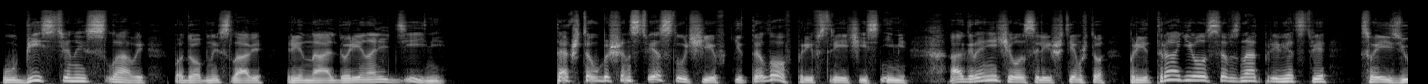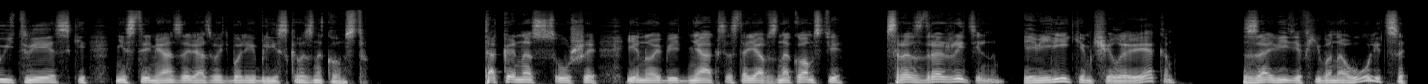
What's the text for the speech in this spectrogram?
убийственной славы, подобной славе Ринальдо Ринальдини. Так что в большинстве случаев кителов при встрече с ними ограничивался лишь тем, что притрагивался в знак приветствия к своей зюитвеске, не стремя завязывать более близкого знакомства так и на суше иной бедняк, состояв в знакомстве с раздражительным и великим человеком, завидев его на улице,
